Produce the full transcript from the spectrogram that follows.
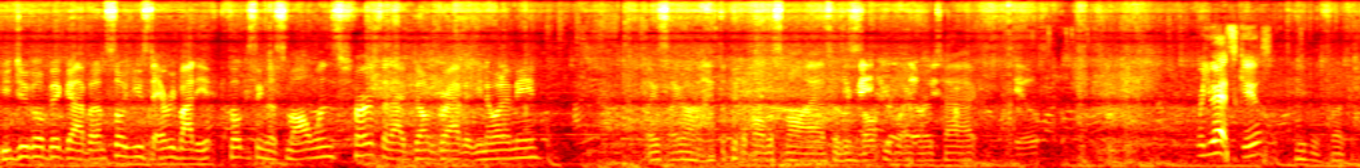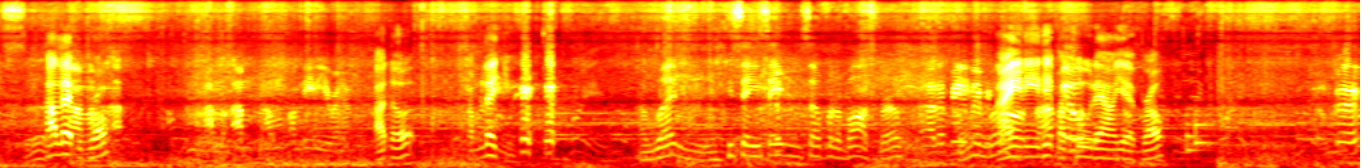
You do go big guy, but I'm so used to everybody focusing the small ones first that I don't grab it. You know what I mean? Like it's like, oh, I have to pick up all the small ass because this is all people ever attack. Skills. Where you at, Skills? People fucking suck. Holla at me, bro. I'm, I'm, I'm, I'm, I'm beating you right now. I know it. I'm letting you. I'm letting you. He said he's saving himself for the boss, bro. I done beat him Damn, every bro. I ain't even hit my feel cooldown yet, bro. Good.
